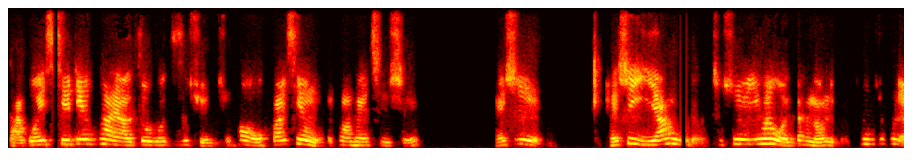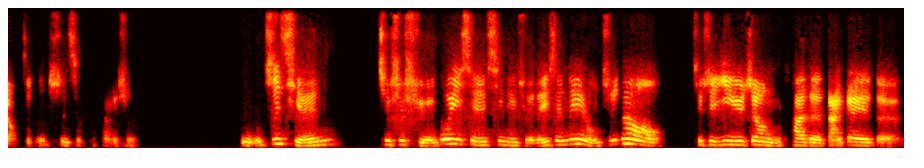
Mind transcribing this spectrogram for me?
打过一些电话呀，做过咨询之后，我发现我的状态其实还是还是一样的，就是因为我大脑里面控制不了这件事情，还是我之前就是学过一些心理学的一些内容，知道。就是抑郁症，它的大概的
